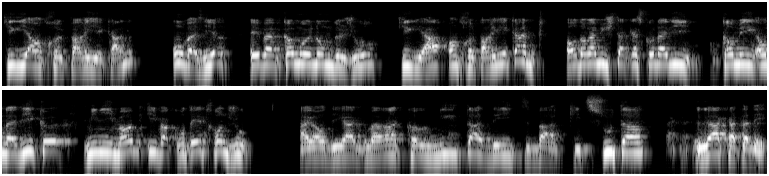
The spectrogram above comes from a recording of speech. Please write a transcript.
qu'il y a entre Paris et Cannes, on va dire, eh ben, comme le nombre de jours qu'il y a entre Paris et Cannes. Or, dans la Mishnah, qu'est-ce qu'on a dit? Comme on a dit que minimum, il va compter 30 jours. Alors, dit milta deitzba kitsuta la katane.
